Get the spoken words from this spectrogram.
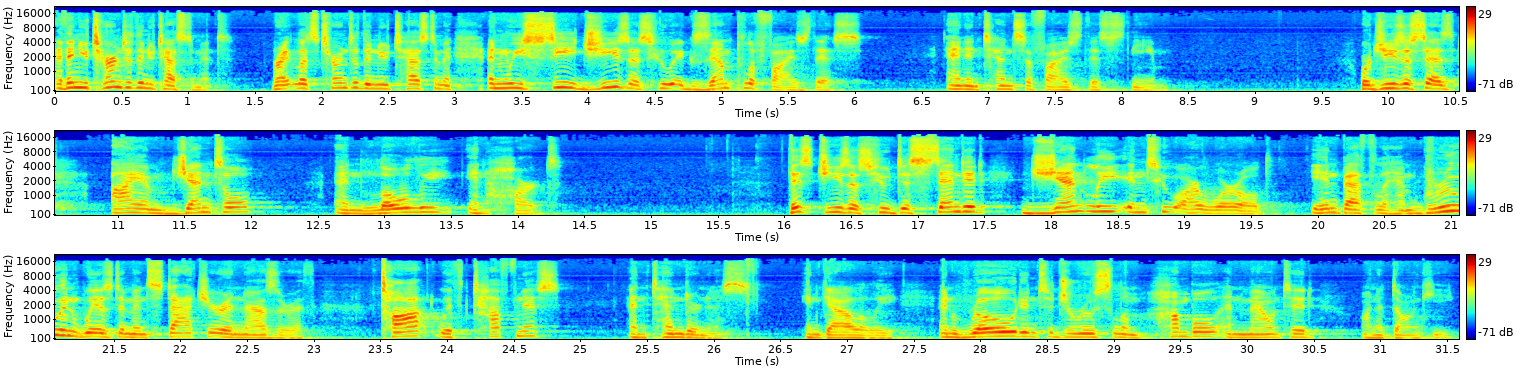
And then you turn to the New Testament, right? Let's turn to the New Testament, and we see Jesus who exemplifies this and intensifies this theme. Where Jesus says, I am gentle and lowly in heart this Jesus, who descended gently into our world in Bethlehem, grew in wisdom and stature in Nazareth, taught with toughness and tenderness in Galilee, and rode into Jerusalem, humble and mounted on a donkey.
